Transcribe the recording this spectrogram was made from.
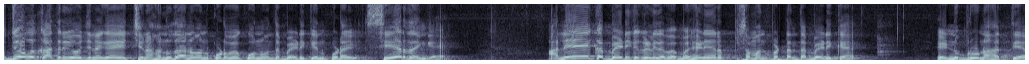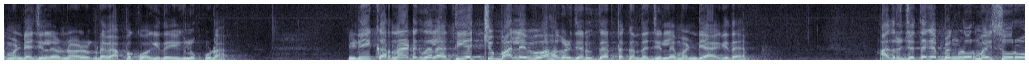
ಉದ್ಯೋಗ ಖಾತ್ರಿ ಯೋಜನೆಗೆ ಹೆಚ್ಚಿನ ಅನುದಾನವನ್ನು ಕೊಡಬೇಕು ಅನ್ನುವಂಥ ಬೇಡಿಕೆಯನ್ನು ಕೂಡ ಸೇರಿದಂಗೆ ಅನೇಕ ಬೇಡಿಕೆಗಳಿದ್ದಾವೆ ಮಹಿಳೆಯರ ಸಂಬಂಧಪಟ್ಟಂಥ ಬೇಡಿಕೆ, ಹೆಣ್ಣು ಭ್ರೂಣ ಹತ್ಯೆ ಮಂಡ್ಯ ಜಿಲ್ಲೆ ಒಳಗಡೆ ವ್ಯಾಪಕವಾಗಿದೆ ಈಗಲೂ ಕೂಡ. ಇಡೀ ಕರ್ನಾಟಕದಲ್ಲಿ ಅತಿ ಹೆಚ್ಚು ಬಾಲ್ಯ ವಿವಾಹಗಳು ಜರುಗ್ತಾ ಇರ್ತಕ್ಕಂಥ ಜಿಲ್ಲೆ ಮಂಡ್ಯ ಆಗಿದೆ. ಅದ್ರ ಜೊತೆಗೆ ಬೆಂಗಳೂರು, ಮೈಸೂರು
